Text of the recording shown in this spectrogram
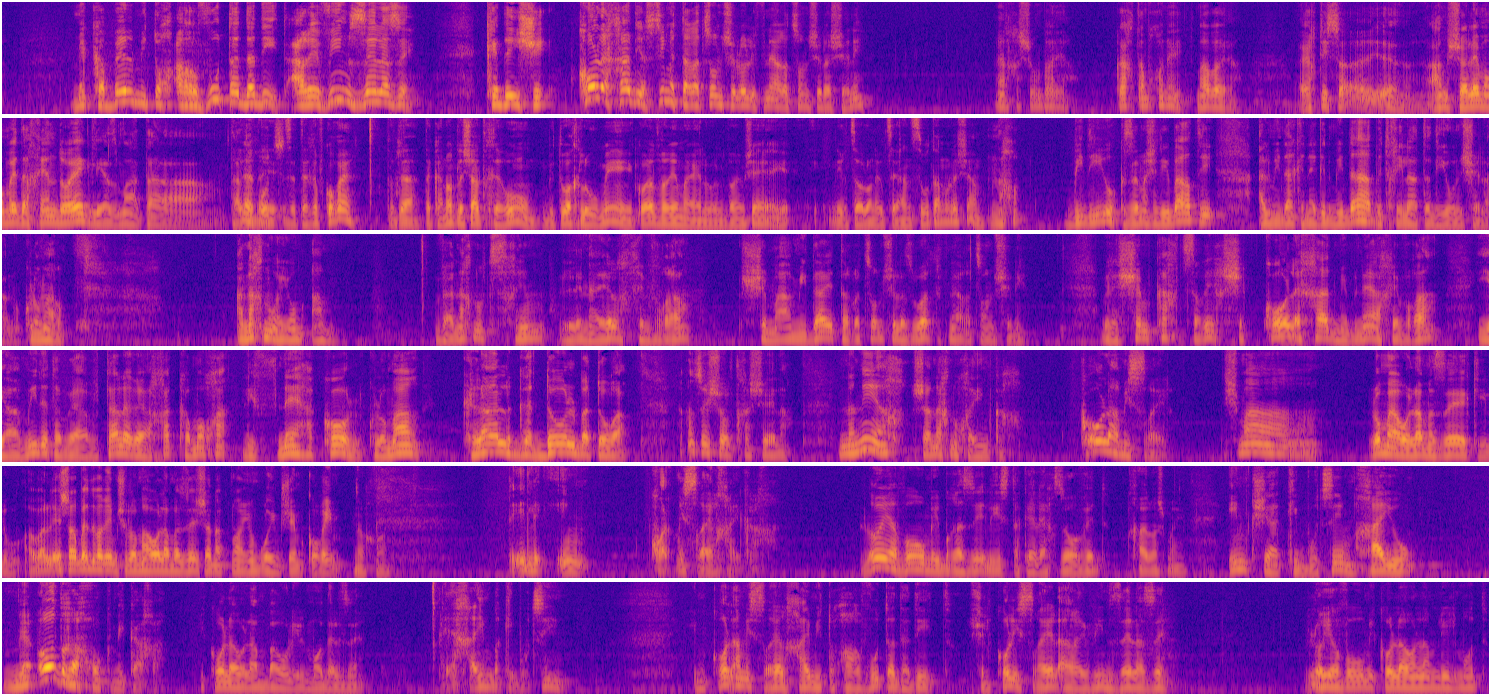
מקבל מתוך ערבות הדדית, ערבים זה לזה, כדי שכל אחד ישים את הרצון שלו לפני הרצון של השני, אין לך שום בעיה. קח את המכונית, מה הבעיה? איך תיסע... עם שלם עומד אכן דואג לי, אז מה, אתה, אתה לחוץ? זה תכף קורה. אתה יודע, תקנות לשעת חירום, ביטוח לאומי, כל הדברים האלו, דברים שנרצה או לא נרצה, יאנסו אותנו לשם. נכון. בדיוק, זה מה שדיברתי על מידה כנגד מידה בתחילת הדיון שלנו. כלומר, אנחנו היום עם, ואנחנו צריכים לנהל חברה שמעמידה את הרצון של הזולת לפני הרצון שלי. ולשם כך צריך שכל אחד מבני החברה יעמיד את ה"ואהבת לרעך כמוך" לפני הכל. כלומר, כלל גדול בתורה. אני רוצה לשאול אותך שאלה. נניח שאנחנו חיים כך. כל עם ישראל. נשמע לא מהעולם הזה, כאילו, אבל יש הרבה דברים שלא מהעולם הזה שאנחנו היום רואים שהם קורים. נכון. תגיד לי, אם כל עם ישראל חי ככה, לא יבואו מברזיל להסתכל איך זה עובד? חד משמעית. אם כשהקיבוצים חיו מאוד רחוק מככה, מכל העולם באו ללמוד על זה, איך חיים בקיבוצים? אם כל עם ישראל חי מתוך ערבות הדדית של כל ישראל ערבים זה לזה, לא יבואו מכל העולם ללמוד.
